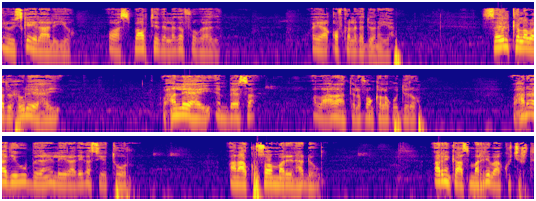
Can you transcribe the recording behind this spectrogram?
inuu iska ilaaliyo oo asbaabteeda laga fogaado ayaa qofka laga doonaya sa'iilka labaad wuxuu leeyahay waxaan leeyahay embesa lacagahan telefoonka lagu diro waxaana aad iigu badan in la yidhahdo iga sii tuur. Anaa ku soo marin hadhow arrinkaas marri baa ku jirta.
